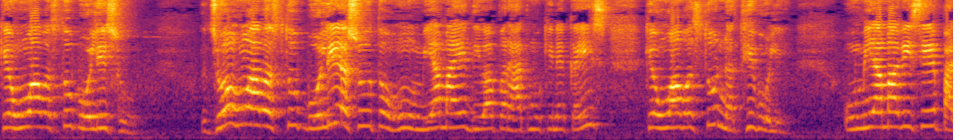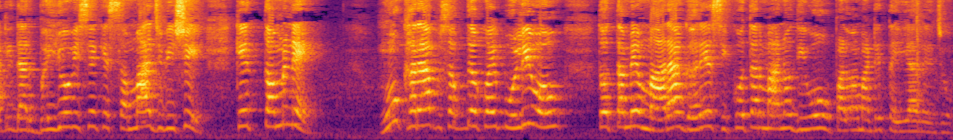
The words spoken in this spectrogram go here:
કે હું આ વસ્તુ બોલી છું. જો હું આ વસ્તુ બોલી હશું તો હું ઉમિયામાએ દીવા પર હાથ મૂકીને કહીશ કે હું આ વસ્તુ નથી બોલી. ઉમિયામાં વિશે, પાટીદાર ભાઈઓ વિશે કે સમાજ વિશે કે તમને હું ખરાબ શબ્દ કોઈ બોલી હોઉં તો તમે મારા ઘરે સિકોતર માનો દીવો ઉપાડવા માટે તૈયાર રહેજો.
